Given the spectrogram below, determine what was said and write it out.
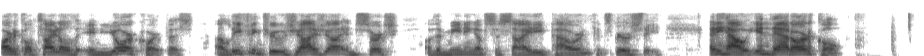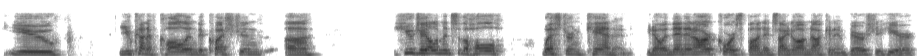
article titled in your corpus, uh, Leafing Through Sciascia in Search of the Meaning of Society, Power, and Conspiracy. Anyhow, in that article, you you kind of call into question uh, huge elements of the whole Western canon, you know, and then in our correspondence, I know I'm not going to embarrass you here.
